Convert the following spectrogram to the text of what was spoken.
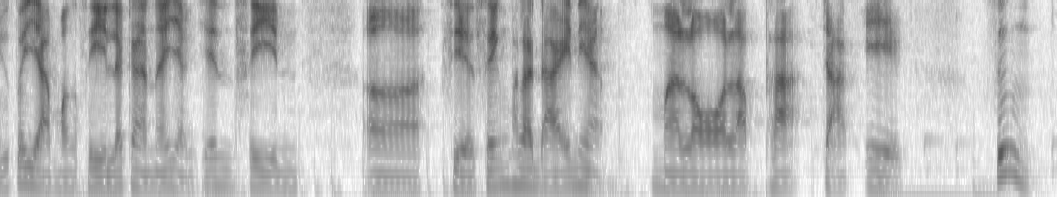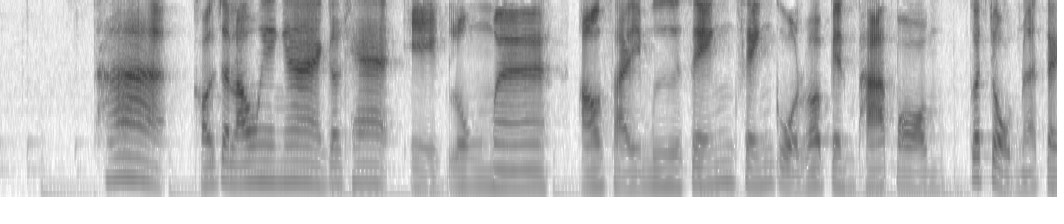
ยกตัวอย่างบางซีนแล้วกันนะ อย่างเช่นซีนเเสียเซ้งพระไดเนี่ยมารอรับพระจากเอก ซึ่ง ถ้าเขาจะเล่าง่าย ๆ ก็แค่เอกลงมา เอาใส่มือเซ้งเซ้งโกรธเพราะเป็นพระปลอมก็จบนะ แต่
